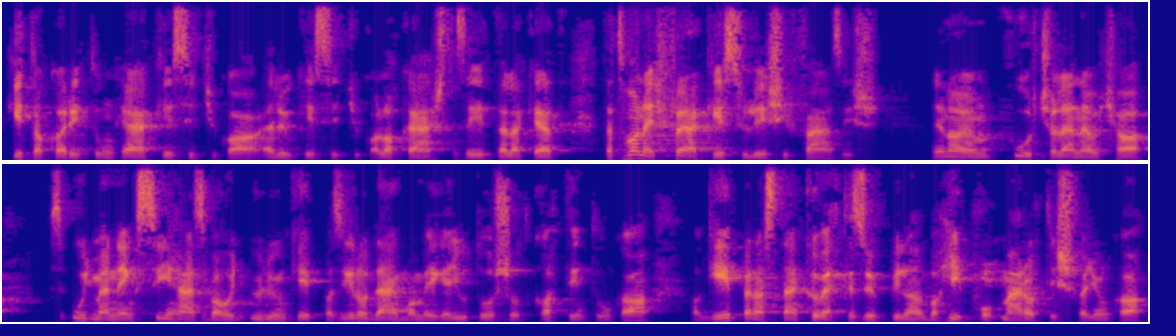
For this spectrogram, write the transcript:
kitakarítunk, elkészítjük a, előkészítjük a lakást, az ételeket. Tehát van egy felkészülési fázis. De nagyon furcsa lenne, hogyha úgy mennénk színházba, hogy ülünk épp az irodánkban, még egy utolsót kattintunk a, a gépen, aztán következő pillanatban hip-hop már ott is vagyunk a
